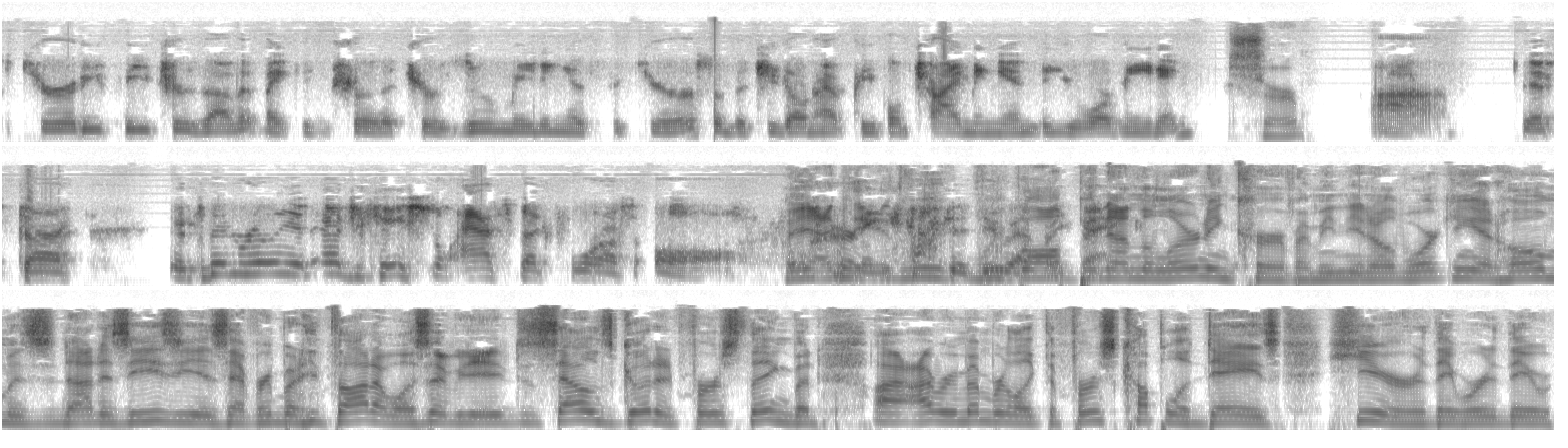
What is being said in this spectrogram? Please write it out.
security features of it, making sure that your Zoom meeting is secure so that you don't have people chiming into your meeting. Sure. Uh, it uh, it's been really an educational aspect for us all. Yeah, we've, we've all been on the learning curve. I mean, you know, working at home is not as easy as everybody thought it was. I mean, it sounds good at first thing, but I, I remember like the first couple of days here, they were they were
